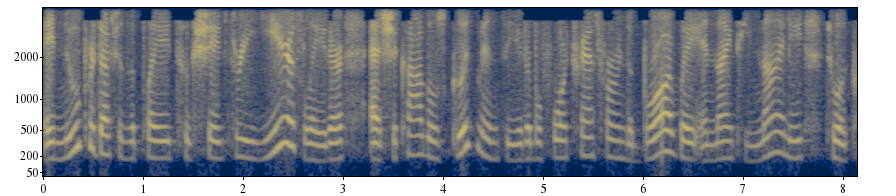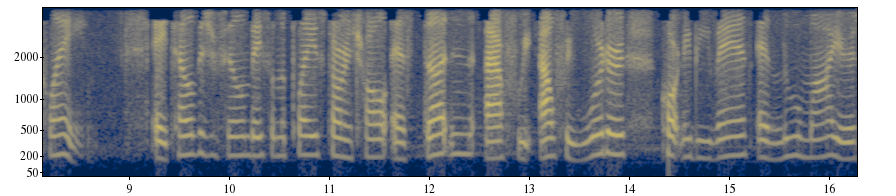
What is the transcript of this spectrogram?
A new production of the play took shape three years later at Chicago's Goodman Theater before transferring to Broadway in 1990 to Acclaim a television film based on the play starring Charles S. Dutton, Alfre, Alfre Courtney B. Vance, and Lou Myers,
